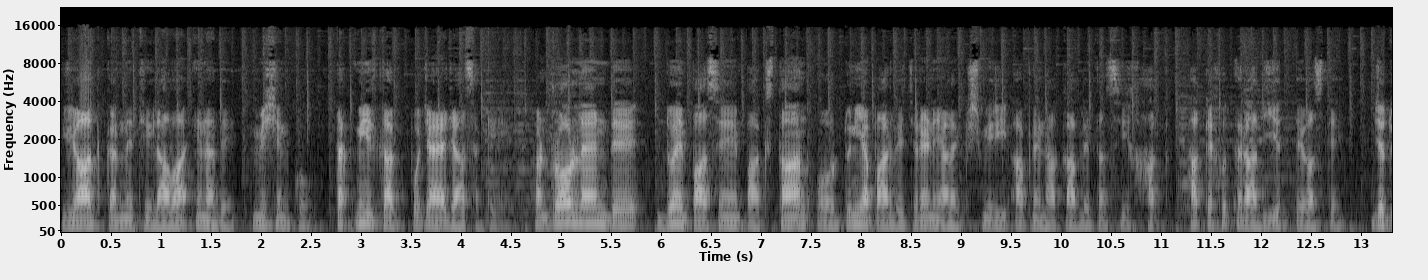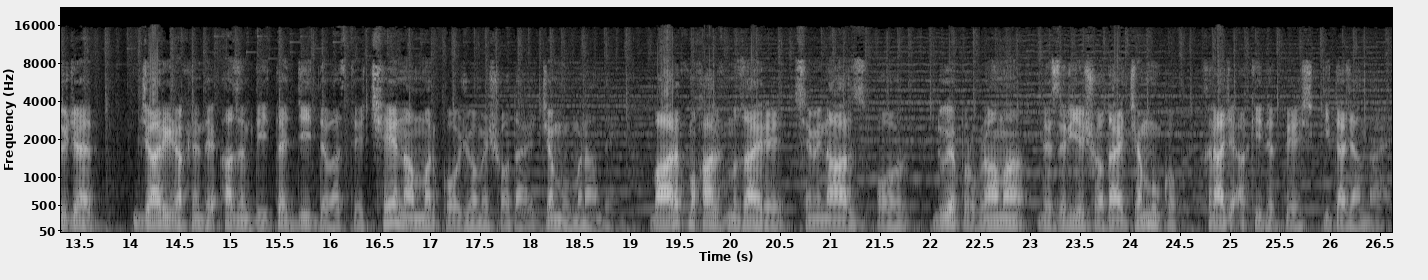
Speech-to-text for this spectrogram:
یاد کرنے تھی علاوہ انہاں دے مشن کو تکمیل تک پہنچایا جا سکے۔ کنٹرول لینڈ دے دوئیں پاسیں پاکستان اور دنیا پار وچ رہنے والے کشمیری اپنے ناقابل تنسیق حق حق خود ارادیت دے واسطے جدوجہد جاری رکھنے دے عزم دی تجدید دے واسطے چھ نومبر کو یوم شہداء جموں مناندے ہیں بھارت مخالف مظاہرے سیمینارز اور دوئے پروگراماں دے ذریعے شہداء جموں کو خراج عقیدت پیش کیتا جاندا ہے۔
